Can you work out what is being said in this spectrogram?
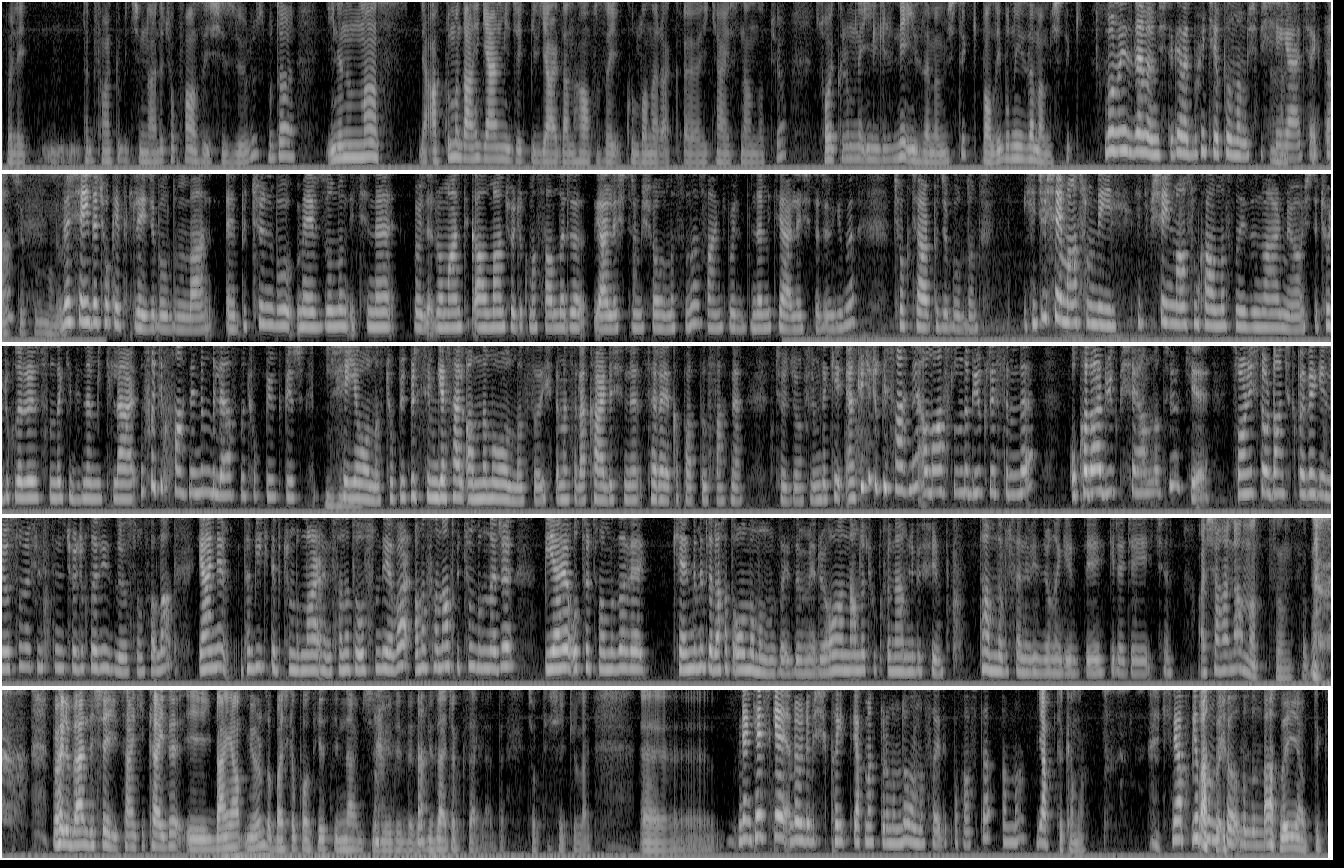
böyle tabii farklı biçimlerde çok fazla iş izliyoruz. Bu da inanılmaz ya aklıma dahi gelmeyecek bir yerden hafızayı kullanarak e, hikayesini anlatıyor. Soykırımla ilgili ne izlememiştik? Vallahi bunu izlememiştik. Bunu izlememiştik. Evet bu hiç yapılmamış bir şey Evet. gerçekten. Hiç yapılmamış. Ve şeyi de çok etkileyici buldum ben. E, bütün bu mevzunun içine böyle romantik Alman çocuk masalları yerleştirmiş olmasını sanki böyle dinamit yerleştirir gibi çok çarpıcı buldum. Hiçbir şey masum değil. Hiçbir şeyin masum kalmasına izin vermiyor. İşte çocuklar arasındaki dinamikler, ufacık sahnenin bile aslında çok büyük bir şeyi olması, çok büyük bir simgesel anlamı olması. İşte mesela kardeşini seraya kapattığı sahne çocuğun filmdeki yani küçücük bir sahne ama aslında büyük resimde o kadar büyük bir şey anlatıyor ki. Sonra işte oradan çıkıp eve geliyorsun ve Filistinli çocukları izliyorsun falan. Yani tabii ki de bütün bunlar hani sanat olsun diye var ama sanat bütün bunları bir yere oturtmamıza ve kendimizle rahat olmamamıza izin veriyor. O anlamda çok önemli bir film. Tam da bu sene vizyona girdiği, gireceği için. Ay şahane anlattın Sada. Böyle ben de şey sanki kaydı e, ben yapmıyorum da başka podcast dinlermişim gibi dinledim. güzel çok güzel geldi. Çok teşekkürler. Ee, Yani keşke böyle bir şey- kayıt yapmak durumunda olmasaydık bu hafta ama yaptık ama. yap, yapılmış Vallahi. bulundu. Vallahi yaptık.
